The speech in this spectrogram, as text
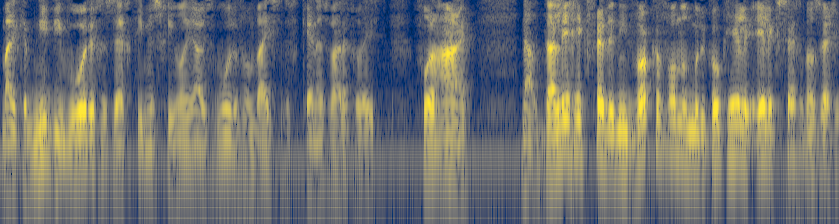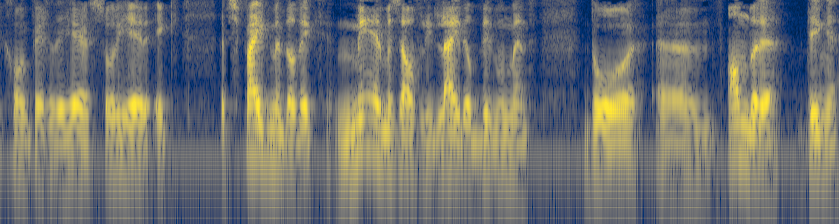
maar ik heb niet die woorden gezegd die misschien wel juist woorden van wijsheid of kennis waren geweest voor haar. Nou, daar lig ik verder niet wakker van, dat moet ik ook heel eerlijk zeggen. Dan zeg ik gewoon tegen de Heer: Sorry Heer, ik, het spijt me dat ik meer mezelf liet leiden op dit moment door uh, andere dingen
